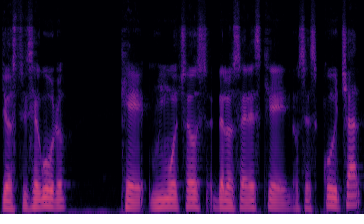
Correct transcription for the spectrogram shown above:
Yo estoy seguro que muchos de los seres que nos escuchan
